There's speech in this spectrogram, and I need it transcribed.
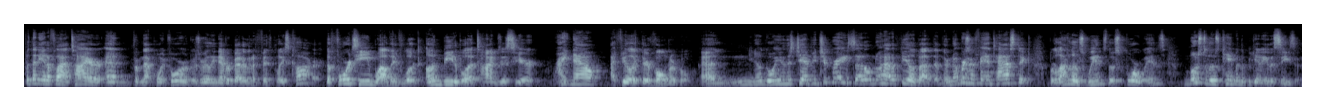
but then he had a flat tire, and from that point forward was really never better than a fifth place car. The four team, while they've looked unbeatable at times this year, right now, I feel like they're vulnerable. And, you know, going into this championship race, I don't know how to feel about them. Their numbers are fantastic, but a lot of those wins, those four wins, most of those came in the beginning of the season.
